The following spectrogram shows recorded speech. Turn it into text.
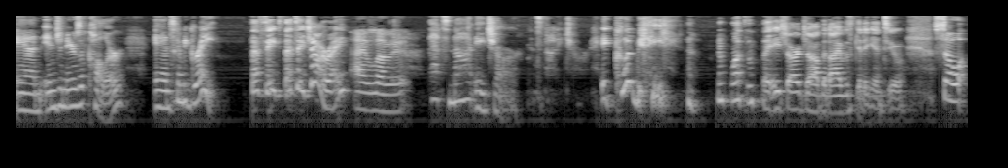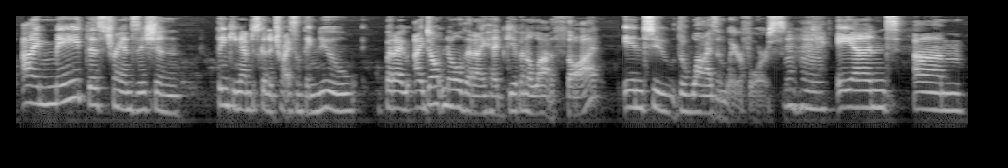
and engineers of color and it's going to be great. That's H- that's hr right? I love it. That's not hr it's not hr it could be it wasn't the HR job that I was getting into. So I made this transition thinking I'm just going to try something new, but I, I don't know that I had given a lot of thought into the whys and wherefores. Mm-hmm. And um,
